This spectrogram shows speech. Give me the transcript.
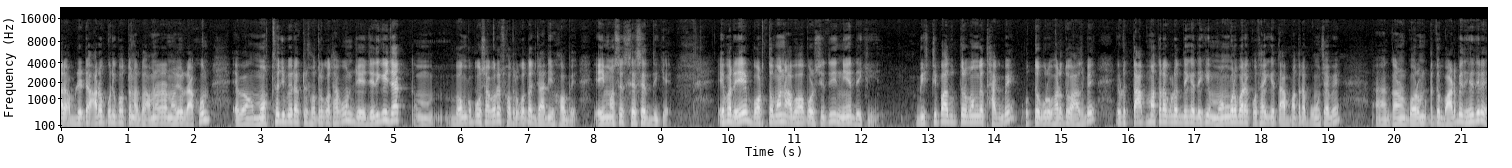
আর আপডেটে আরও পরিবর্তন আসবে। আপনারা নজর রাখুন এবং মৎস্যজীবীরা একটু সতর্ক থাকুন যে যেদিকেই যাক বঙ্গোপসাগরে সতর্কতা জারি হবে এই মাসের শেষের দিকে। এবারে বর্তমান আবহাওয়া পরিস্থিতি নিয়ে দেখি। বৃষ্টিপাত উত্তরবঙ্গে থাকবে, উত্তর পূর্ব ভারতেও আসবে। একটু তাপমাত্রাগুলোর দিকে দেখি, মঙ্গলবারে কোথায় গিয়ে তাপমাত্রা পৌঁছাবে? কারণ গরমটা তো বাড়বে ধীরে ধীরে।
